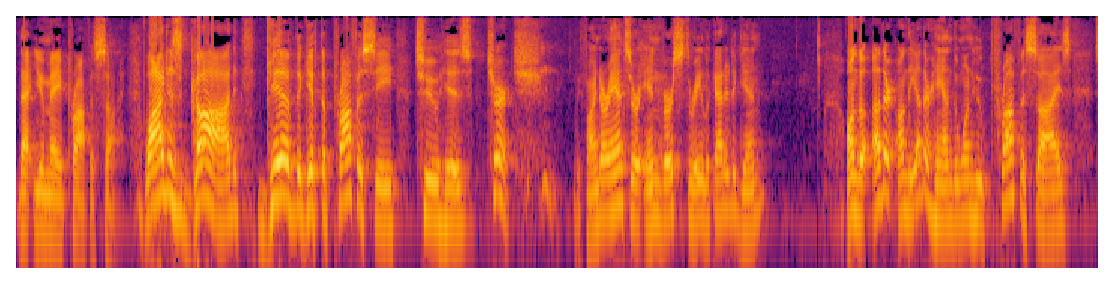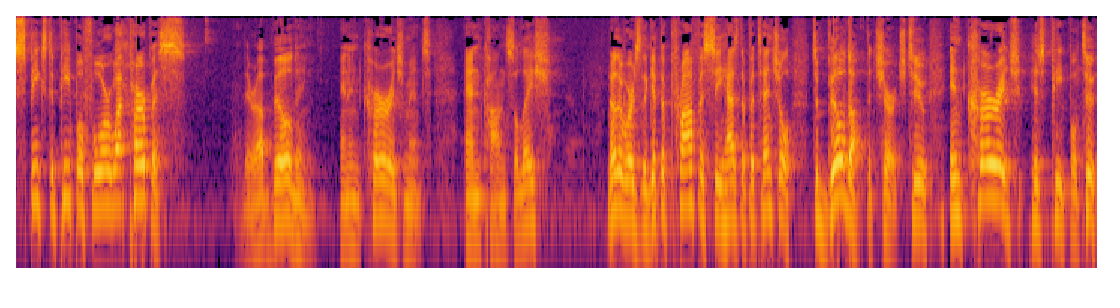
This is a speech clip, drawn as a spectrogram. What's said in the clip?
that you may prophesy? Why does God give the gift of prophecy to his church? We find our answer in verse 3. Look at it again. On the other, on the other hand, the one who prophesies speaks to people for what purpose? Their upbuilding and encouragement and consolation. In other words, the gift of prophecy has the potential to build up the church, to encourage his people, to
